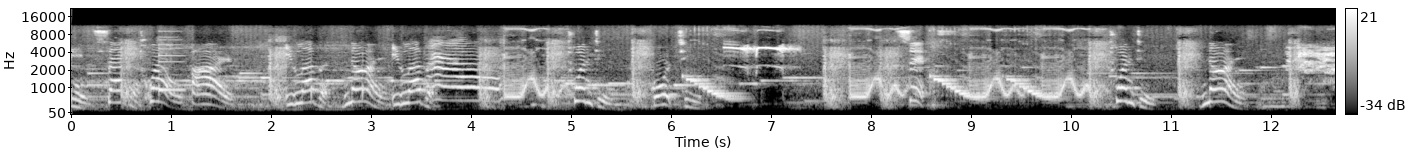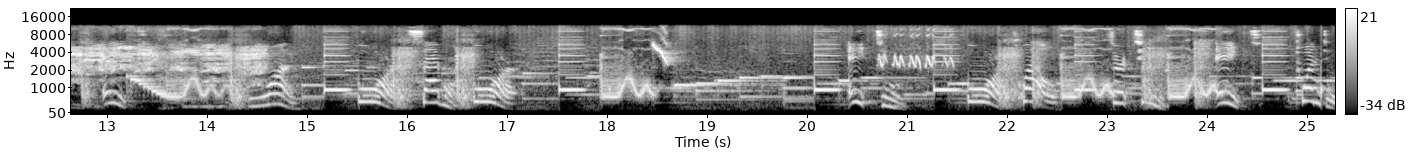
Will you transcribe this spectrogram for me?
19, 7, 12, 5, 11, 9, 11, 20, 14, 6, 20, 9, 8, 1, 4, 7, 4, 18, 4, 12, 13, 8, 20,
